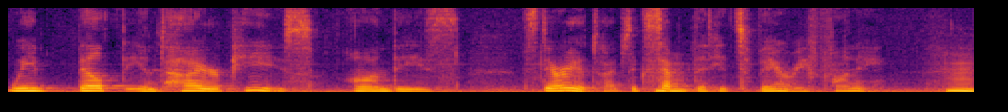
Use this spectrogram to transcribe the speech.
we built the entire piece on these stereotypes, except that it's very funny. Hmm.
